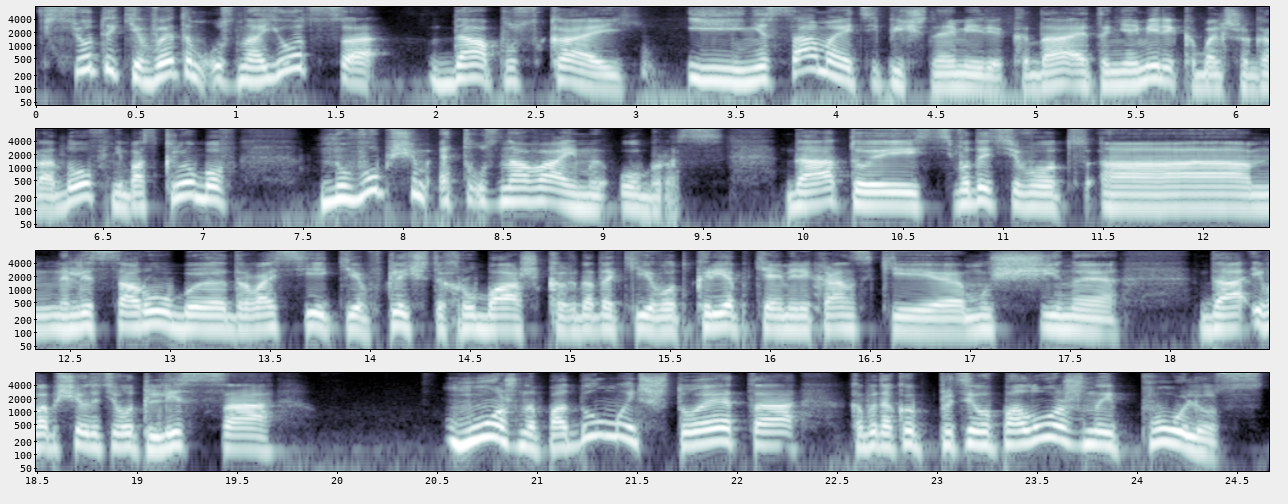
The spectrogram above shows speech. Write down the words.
все-таки в этом узнается да, пускай и не самая типичная Америка, да, это не Америка больших городов, небоскребов, но, в общем, это узнаваемый образ, да, то есть вот эти вот э, лесорубы, дровосеки в клетчатых рубашках, да, такие вот крепкие американские мужчины, да, и вообще вот эти вот леса, можно подумать, что это как бы такой противоположный полюс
